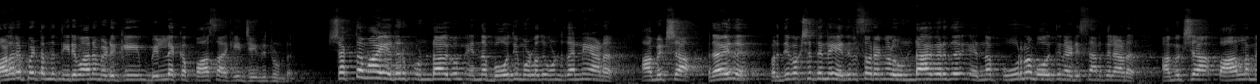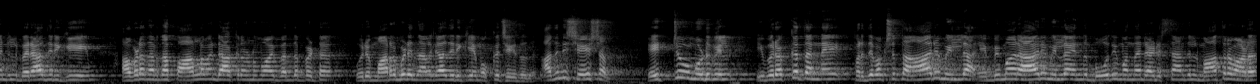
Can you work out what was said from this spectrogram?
വളരെ പെട്ടെന്ന് തീരുമാനമെടുക്കുകയും ബില്ലൊക്കെ പാസ്സാക്കുകയും ചെയ്തിട്ടുണ്ട്. ശക്തമായ എതിർപ്പുണ്ടാകും എന്ന ബോധ്യമുള്ളത് കൊണ്ട് തന്നെയാണ് അമിത്ഷാ അതായത് പ്രതിപക്ഷത്തിന്റെ എതിർ സ്വരങ്ങൾ ഉണ്ടാകരുത് എന്ന പൂർണ ബോധ്യത്തിന്റെ അടിസ്ഥാനത്തിലാണ് അമിത്ഷാ പാർലമെന്റിൽ വരാതിരിക്കുകയും അവിടെ നടന്ന പാർലമെന്റ് ആക്രമണവുമായി ബന്ധപ്പെട്ട് ഒരു മറുപടി നൽകാതിരിക്കുകയും ഒക്കെ ചെയ്തത്. അതിനുശേഷം ഏറ്റവും ഒടുവിൽ ഇവരൊക്കെ തന്നെ പ്രതിപക്ഷത്ത് ആരുമില്ല എം പിമാർ ആരുമില്ല എന്ന് ബോധ്യം വന്നതിന്റെ അടിസ്ഥാനത്തിൽ മാത്രമാണ്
